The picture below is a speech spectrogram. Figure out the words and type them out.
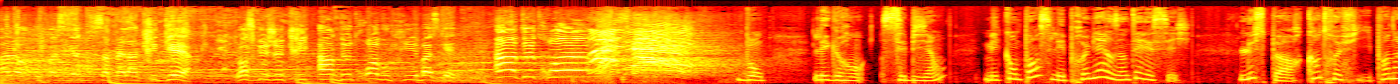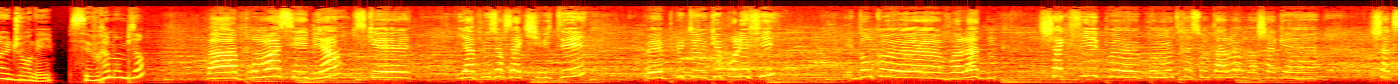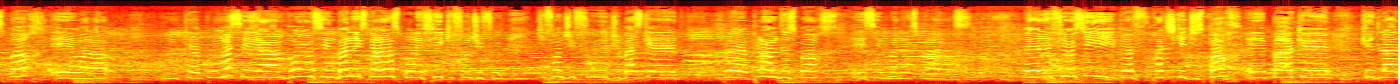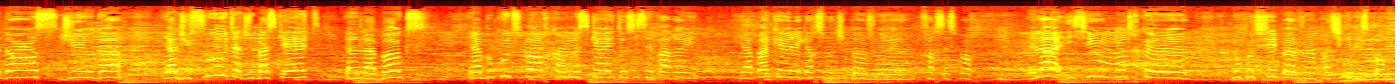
Alors, au basket, ça s'appelle un cri de guerre. Lorsque je crie 1, 2, 3, vous criez basket. 1, 2, 3 Bon, les grands, c'est bien, mais qu'en pensent les premières intéressées? Le sport qu'entre filles pendant une journée, c'est vraiment bien? Bah pour moi c'est bien parce que il y a plusieurs activités euh, plutôt que pour les filles. Et donc euh, voilà, chaque fille peut, peut montrer son talent dans chaque, euh, chaque sport et voilà. Donc euh, pour moi c'est un bon, une bonne expérience pour les filles qui font du foot, qui font du foot, du basket, ple- plein de sports et c'est une bonne expérience. Euh, les filles aussi ils peuvent pratiquer du sport et pas que, que de la danse, du yoga. Il y a du foot, il y a du basket, il y a de la boxe, il y a beaucoup de sports comme le skate aussi c'est pareil. Il n'y a pas que les garçons qui peuvent euh, faire ces sports. Et là ici on montre que beaucoup de filles peuvent euh, pratiquer des sports.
